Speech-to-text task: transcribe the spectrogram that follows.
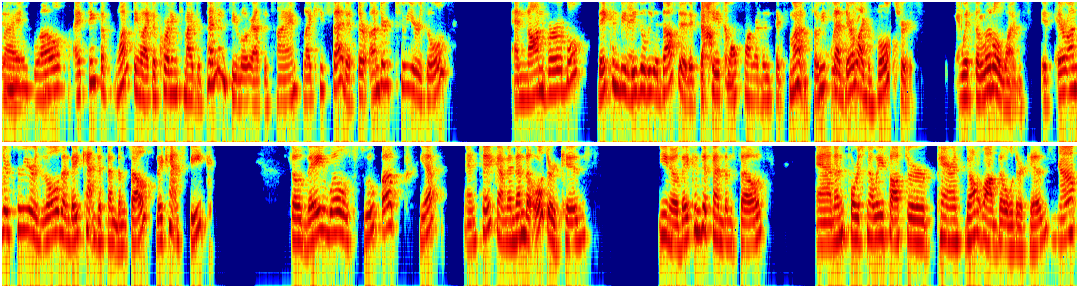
Right. Well, I think the one thing, like according to my dependency lawyer at the time, like he said, if they're under two years old and nonverbal, they can be legally adopted if the Adopt case them. lasts longer than six months. So he said they're like vultures with the little ones. If they're under two years old and they can't defend themselves, they can't speak. So they will swoop up, yep, and take them. And then the older kids, you know, they can defend themselves. And unfortunately, foster parents don't want the older kids. Nope.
